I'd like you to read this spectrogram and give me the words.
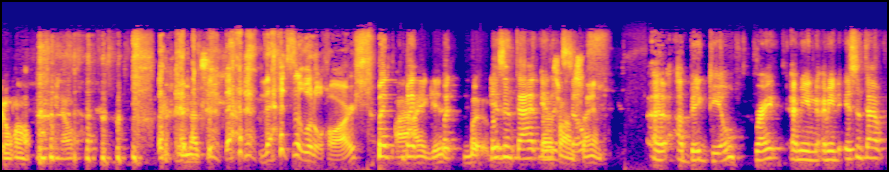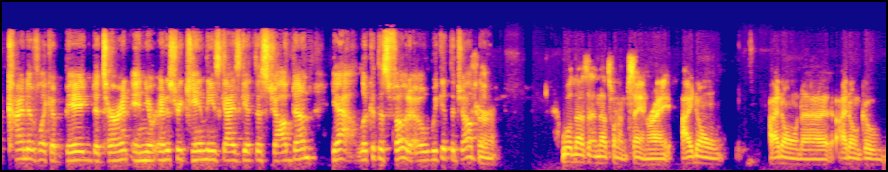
Go home. You know. and that's that, that's a little harsh. But, but I, get but, it. But isn't that that's what itself, I'm saying a, a, big deal, right? I mean, I mean, isn't that kind of like a big deterrent in your industry? Can these guys get this job done? Yeah, look at this photo. We get the job sure. done. Well, that's and that's what I'm saying, right? I don't, I don't, uh, I don't go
